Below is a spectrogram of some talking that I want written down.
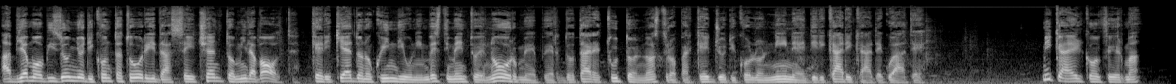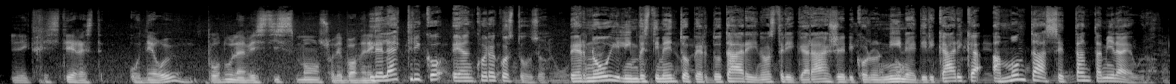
Abbiamo bisogno di contatori da 600.000 volt, che richiedono quindi un investimento enorme per dotare tutto il nostro parcheggio di colonnine di ricarica adeguate. Michael conferma. Bornes électriques. L'elettrico è ancora costoso. Per noi l'investimento per dotare i nostri garage di colonnine di ricarica ammonta a 70.000 euro.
